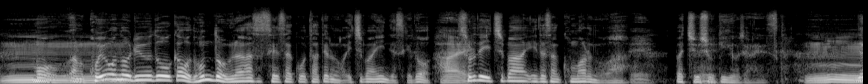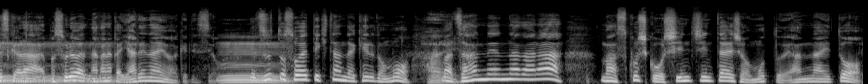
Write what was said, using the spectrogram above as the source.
もうあの雇用の流動化をどんどん促す政策を立てるのが一番いいんですけど、はい、それで一番飯田さん困るのは、えぱ中小企業じゃないですか。ですから、やっぱそれはなかなかやれないわけですよ。でずっとそうやってきたんだけれども、はい、まあ残念ながら、まあ少しこう新陳代謝をもっとやんないと、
